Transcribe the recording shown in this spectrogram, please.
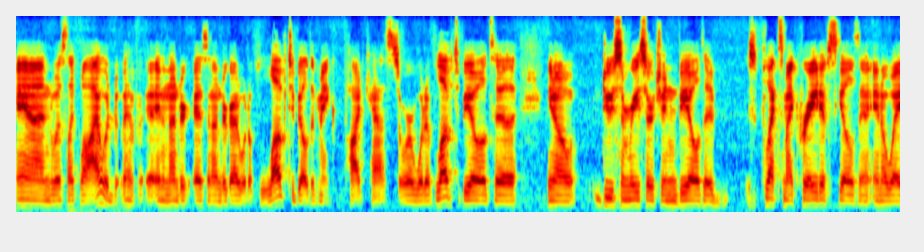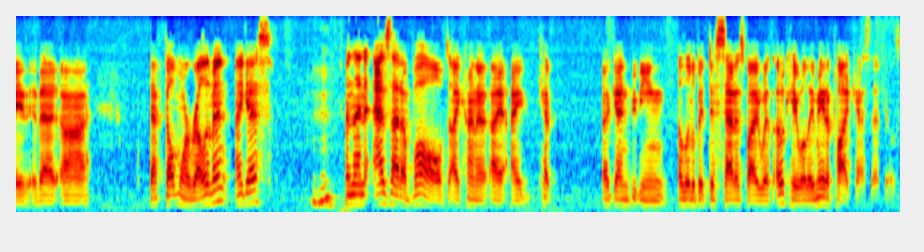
and was like well i would have in an under as an undergrad would have loved to be able to make podcasts or would have loved to be able to you know do some research and be able to flex my creative skills in, in a way that uh, that felt more relevant, I guess. Mm-hmm. And then as that evolved, I kind of I, I kept again being a little bit dissatisfied with okay, well they made a podcast that feels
